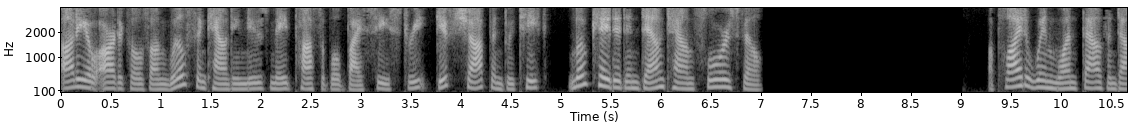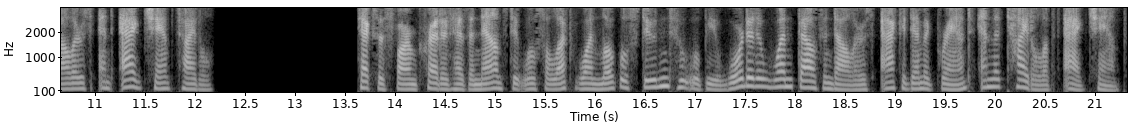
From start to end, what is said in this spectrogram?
Audio articles on Wilson County News made possible by C Street Gift Shop and Boutique, located in downtown Floresville. Apply to win $1,000 and Ag Champ title. Texas Farm Credit has announced it will select one local student who will be awarded a $1,000 academic grant and the title of Ag Champ.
